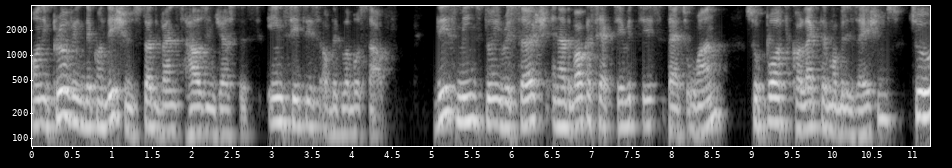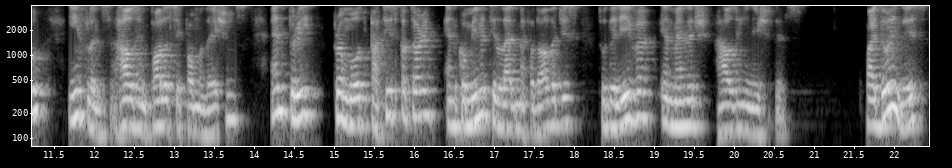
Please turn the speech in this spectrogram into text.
on improving the conditions to advance housing justice in cities of the global south. This means doing research and advocacy activities that one, support collective mobilizations, two, influence housing policy formulations, and three, promote participatory and community-led methodologies to deliver and manage housing initiatives. By doing this,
